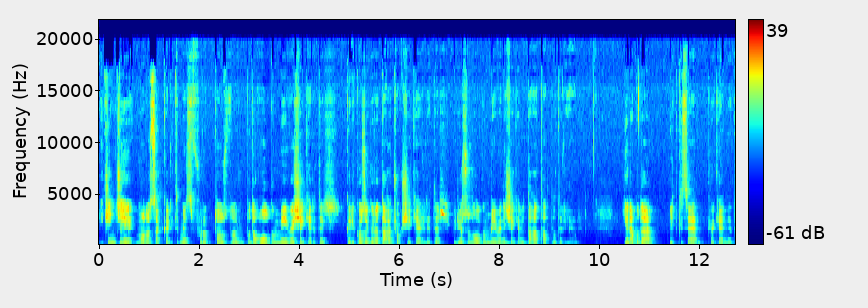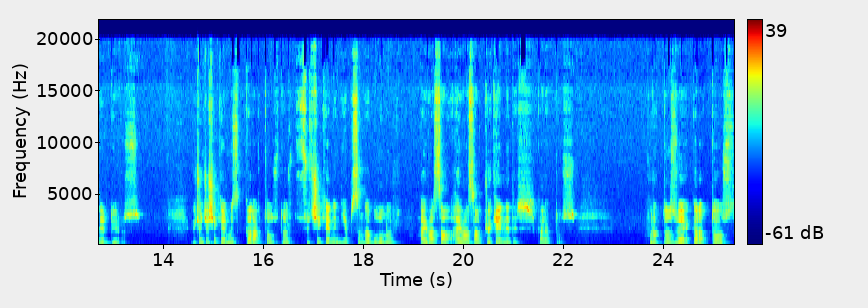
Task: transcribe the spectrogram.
İkinci monosakkaritimiz fruktozdur. Bu da olgun meyve şekeridir. Glikoza göre daha çok şekerlidir. Biliyorsunuz olgun meyvenin şekeri daha tatlıdır yani. Yine bu da bitkisel kökenlidir diyoruz. Üçüncü şekerimiz galaktozdur. Süt şekerinin yapısında bulunur. Hayvansal, hayvansal kökenlidir galaktoz. Fruktoz ve galaktoz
